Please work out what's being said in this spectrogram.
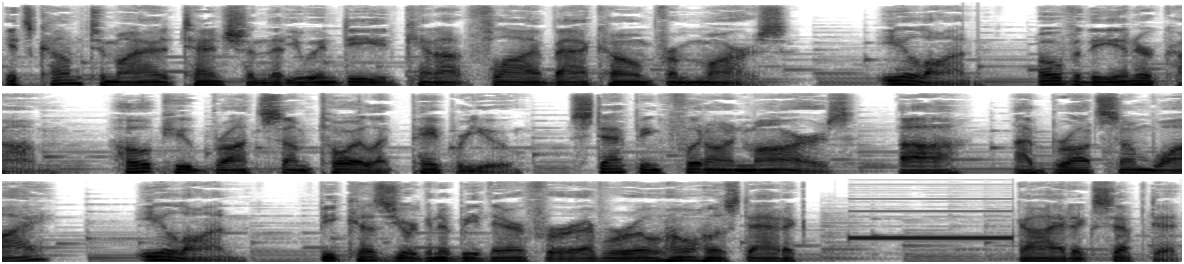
It's come to my attention that you indeed cannot fly back home from Mars. Elon, over the intercom, hope you brought some toilet paper you, stepping foot on Mars, uh, I brought some why? Elon, because you're gonna be there forever oh ho ho static. I'd accept it.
